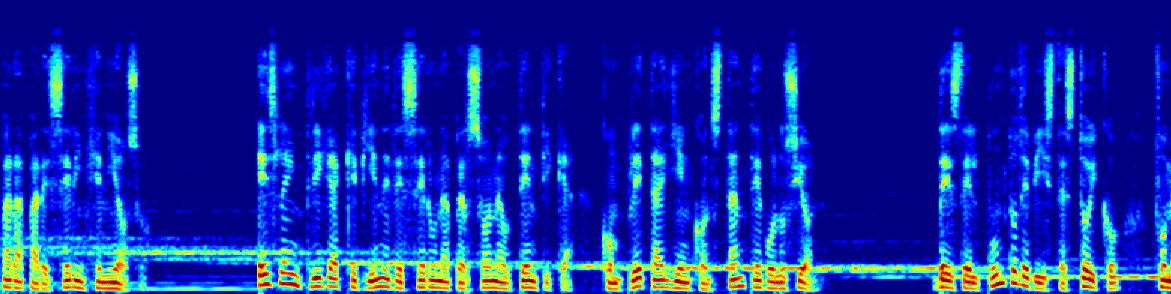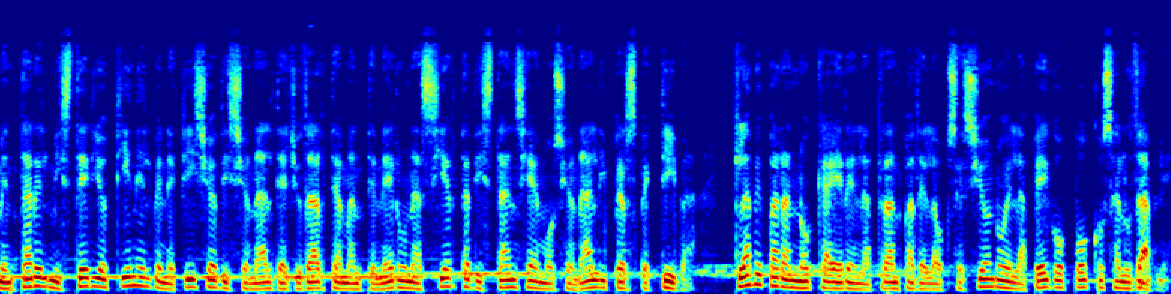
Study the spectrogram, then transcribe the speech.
para parecer ingenioso. Es la intriga que viene de ser una persona auténtica, completa y en constante evolución. Desde el punto de vista estoico, fomentar el misterio tiene el beneficio adicional de ayudarte a mantener una cierta distancia emocional y perspectiva, clave para no caer en la trampa de la obsesión o el apego poco saludable.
